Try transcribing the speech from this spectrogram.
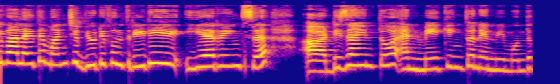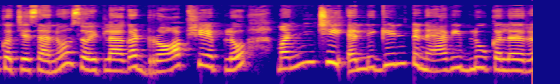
ఇవాళ అయితే మంచి బ్యూటిఫుల్ త్రీ డీ ఇయర్ రింగ్స్ డిజైన్తో అండ్ మేకింగ్తో నేను మీ ముందుకు వచ్చేసాను. సో ఇట్లాగా డ్రాప్ షేప్లో మంచి elegant navy blue colour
